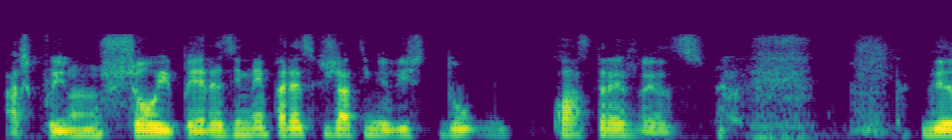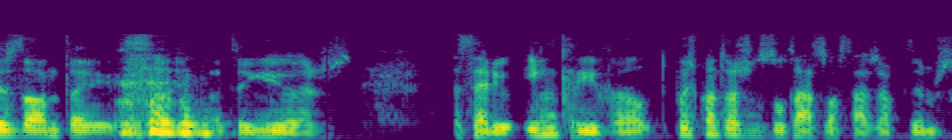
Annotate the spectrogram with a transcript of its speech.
acho que foi um show e peras e nem parece que já tinha visto do, quase três vezes. Desde ontem, ontem e hoje. a sério, incrível. Depois, quanto aos resultados, lá já podemos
